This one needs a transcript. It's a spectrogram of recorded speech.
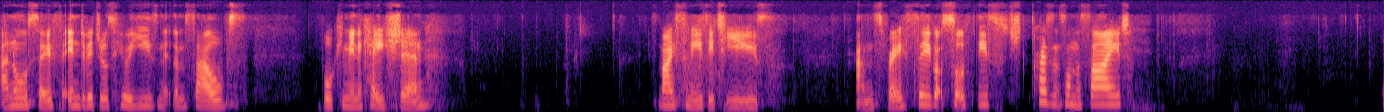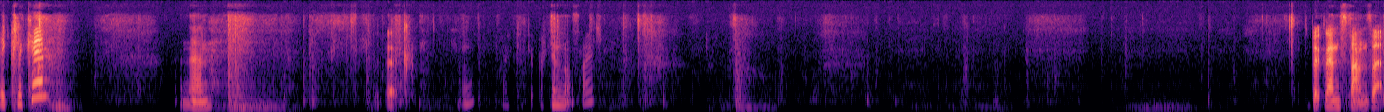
and also for individuals who are using it themselves for communication, it's nice and easy to use hands-free. So you've got sort of these presents on the side. They click in and then the book. Oh, in that side. The book then stands up.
